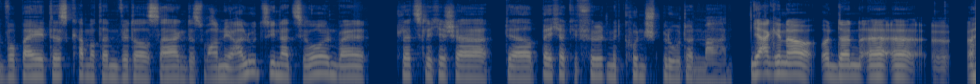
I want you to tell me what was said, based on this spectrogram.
Wobei, das kann man dann wieder sagen, das war eine Halluzination, weil plötzlich ist ja der Becher gefüllt mit Kunstblut und Mahn. Ja, genau. Und dann äh, äh, äh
